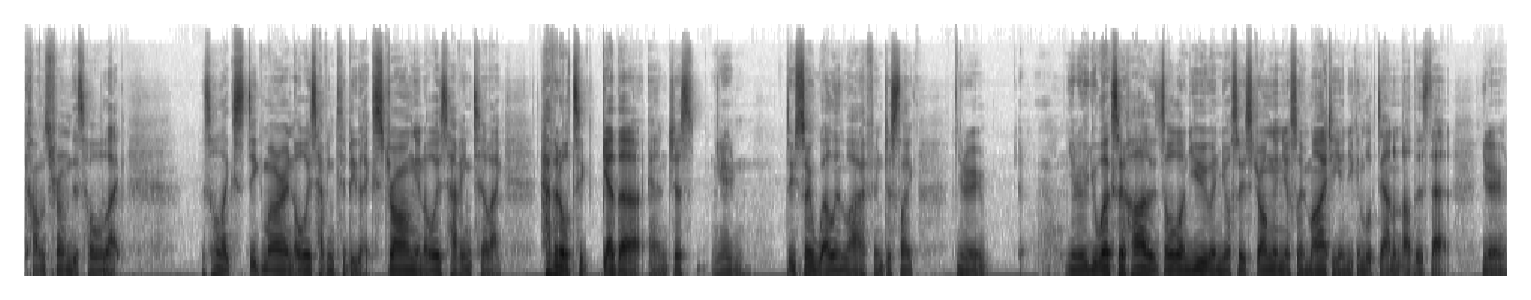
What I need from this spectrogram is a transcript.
comes from. This whole like this whole like stigma and always having to be like strong and always having to like have it all together and just you know do so well in life and just like you know you know you work so hard it's all on you and you're so strong and you're so mighty and you can look down on others that you know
